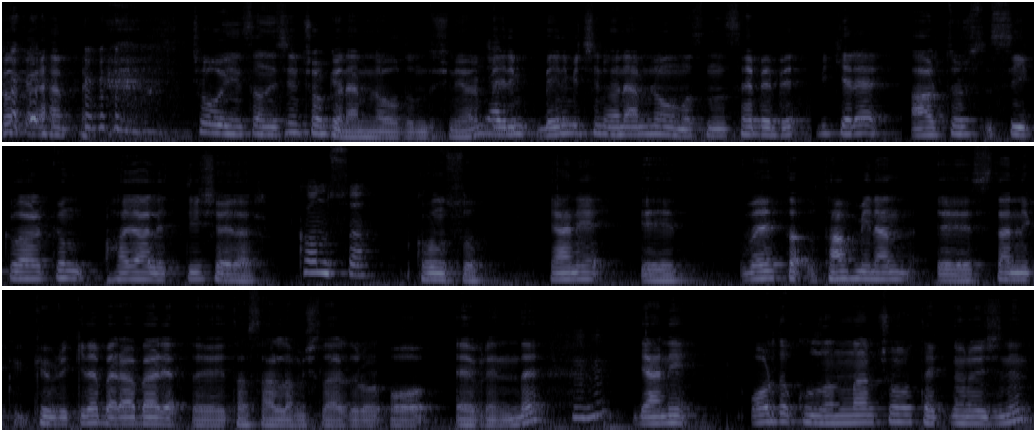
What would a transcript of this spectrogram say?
çok önemli. Çoğu insan için çok önemli olduğunu düşünüyorum. Ya- Benim benim için önemli olmasının sebebi bir kere Arthur C. Clarke'ın hayal ettiği şeyler Konusu. konusu. Yani e, ve ta- tahminen e, Stanley Kubrick ile beraber e, tasarlamışlardır o, o evreninde. Hı hı. Yani orada kullanılan çoğu teknolojinin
